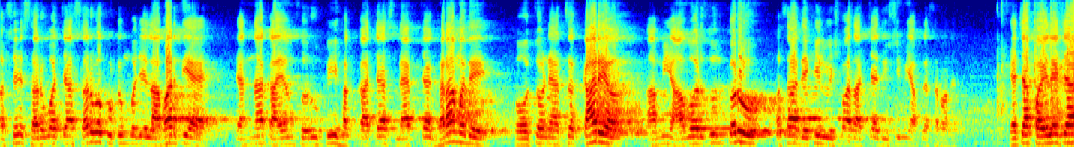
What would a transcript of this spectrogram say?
असे सर्वच्या सर्व कुटुंब जे लाभार्थी आहे त्यांना कायमस्वरूपी हक्काच्या स्लॅबच्या घरामध्ये पोहोचवण्याचं कार्य आम्ही आवर्जून करू असा देखील विश्वास आजच्या दिवशी मी आपल्या सर्वांना याच्या पहिलेच्या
